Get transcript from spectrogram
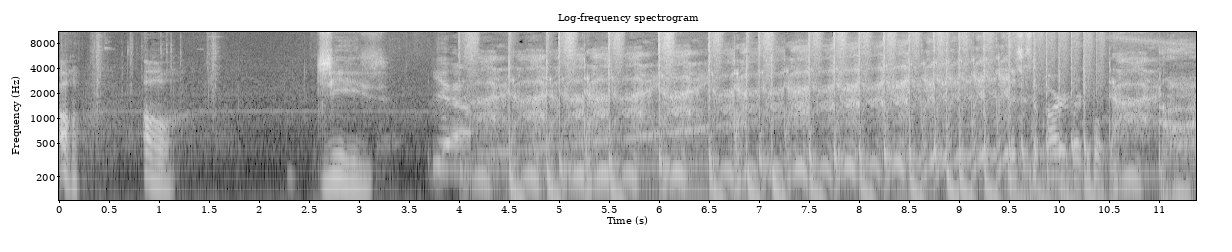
Oh, oh, jeez. Yeah. This is the part where people die.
